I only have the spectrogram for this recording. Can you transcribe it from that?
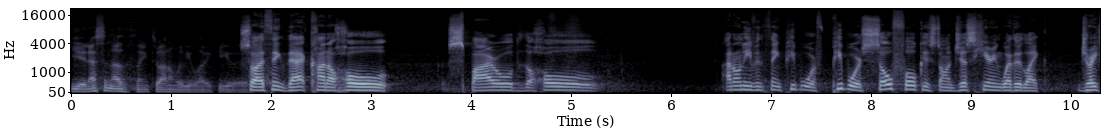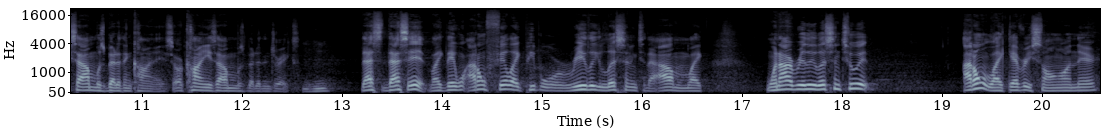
Yeah, that's another thing too. I don't really like either. So I think that kind of whole spiraled the whole. I don't even think people were people were so focused on just hearing whether like Drake's album was better than Kanye's or Kanye's album was better than Drake's. Mm-hmm. That's that's it. Like they, I don't feel like people were really listening to the album. Like when I really listen to it, I don't like every song on there.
